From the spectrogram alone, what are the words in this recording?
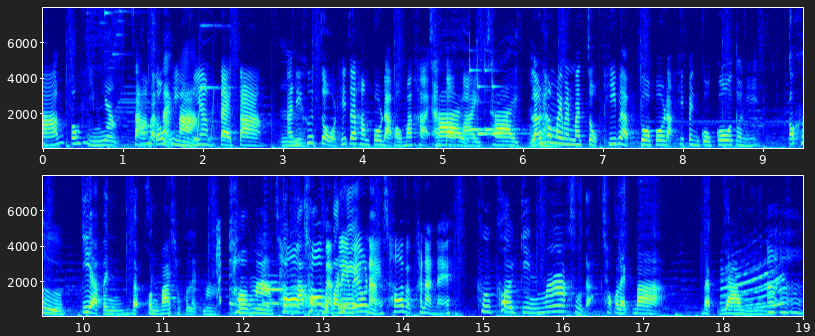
3 ต้องพรีเมียม3แบบต้องแตกพรีต่างเมียมแตกต่าง อืม อันนี้คือโจทย์ที่จะทำโปรดักต์ออกมาขายอันใช่ต่อไป ใช่แล้วอืทำไมมันมาจบที่แบบตัวโปรดักต์ที่เป็นโกโก้ตัวนี้ ก็คือเกียร์เป็นแบบคนบ้าช็อกโกแลตมาก ชอบมากชอบมากชอบแบบของทุกประเลทศเวลไหน ชอบแบบขนาดไหน คือเคยกินมากสุดอะช็อกโกแลตบาร์แบบยาวอย่างนี้เลยอะนะอะอะ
